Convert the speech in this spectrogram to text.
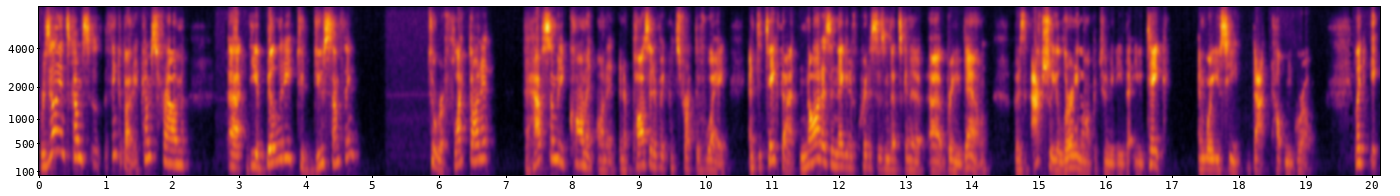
Resilience comes think about it. It comes from uh, the ability to do something to reflect on it to have somebody comment on it in a positive and constructive way and to take that not as a negative criticism that's going to uh, bring you down, but as actually a learning opportunity that you take and where you see that help me grow. Like it,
